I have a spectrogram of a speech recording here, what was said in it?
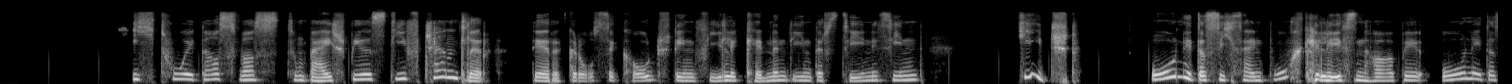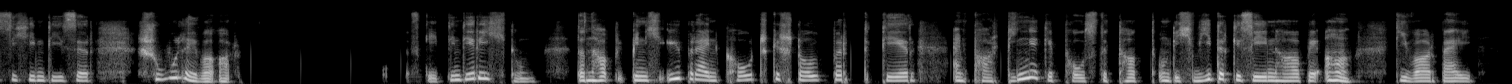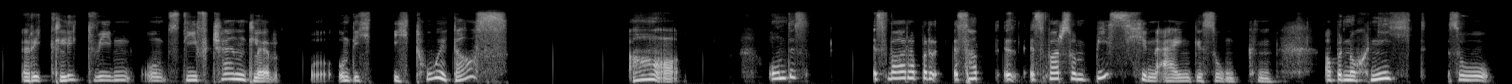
ich tue das, was zum Beispiel Steve Chandler, der große Coach, den viele kennen, die in der Szene sind, teacht. Ohne dass ich sein Buch gelesen habe, ohne dass ich in dieser Schule war es geht in die Richtung. Dann hab, bin ich über einen Coach gestolpert, der ein paar Dinge gepostet hat und ich wieder gesehen habe, ah, die war bei Rick Litwin und Steve Chandler und ich, ich tue das. Ah, und es, es war aber, es hat, es war so ein bisschen eingesunken, aber noch nicht so,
